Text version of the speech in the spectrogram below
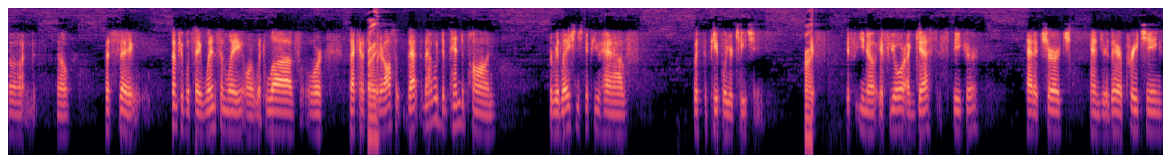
uh, you know, let's say some people would say winsomely or with love or that kind of thing. Right. But it also that that would depend upon the relationship you have with the people you're teaching. Right. If if you know if you're a guest speaker at a church and you're there preaching,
